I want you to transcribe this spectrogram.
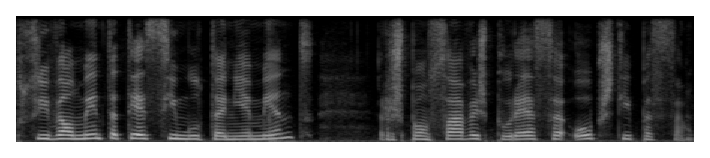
possivelmente até simultaneamente, responsáveis por essa obstipação.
